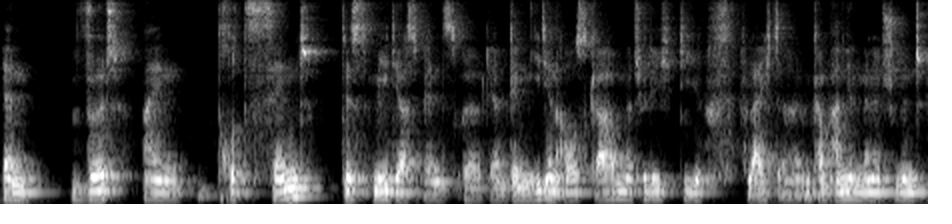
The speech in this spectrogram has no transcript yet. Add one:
ähm, wird ein Prozent des Mediaspends oder der, der Medienausgaben natürlich, die vielleicht äh, im Kampagnenmanagement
